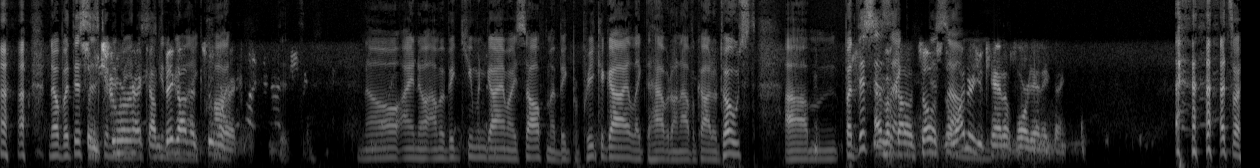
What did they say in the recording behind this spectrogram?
no, but this Some is turmeric. Be, I'm big on like the turmeric. Hot. No, I know. I'm a big cumin guy myself. I'm a big paprika guy. I like to have it on avocado toast. Um, but this is avocado like, toast. This, no um, wonder you can't afford anything. That's why I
